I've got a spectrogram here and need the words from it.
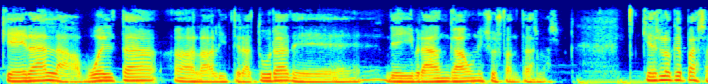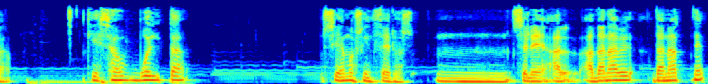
que era la vuelta a la literatura de, de Ibrahim Gaun y sus fantasmas. ¿Qué es lo que pasa? Que esa vuelta, seamos sinceros, mm, se le, a Dan, Dan Abnett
